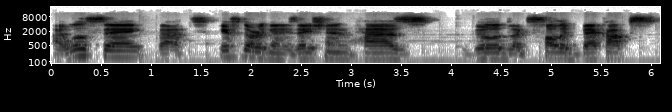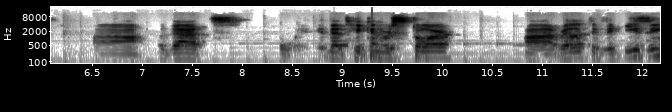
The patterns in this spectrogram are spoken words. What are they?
I will say that if the organization has good, like solid backups uh, that that he can restore uh, relatively easy,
